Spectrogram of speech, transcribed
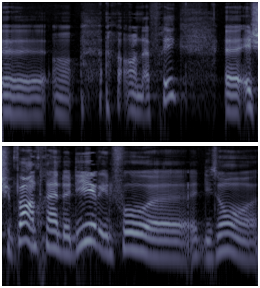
en, Afrique. et je ne suis pas en train de dire il faut, disons,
